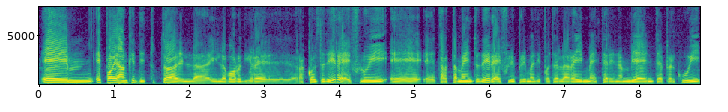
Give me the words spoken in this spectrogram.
e, e, poi anche di tutto il, il lavoro di re, raccolta dei reflui e, e, trattamento dei reflui prima di poterla reimmettere in ambiente, per cui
